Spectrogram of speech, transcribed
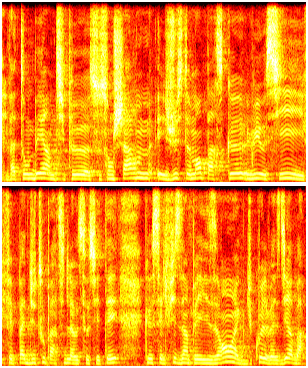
elle va tomber un petit peu sous son charme, et justement parce que lui aussi, il fait pas du tout partie de la haute société, que c'est le fils d'un paysan, et que du coup, elle va se dire bah,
